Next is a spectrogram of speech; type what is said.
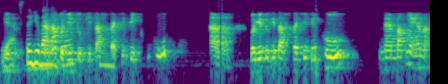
Ya, Gitu. setuju Karena banget ya. begitu kita spesifik who, nah, begitu kita spesifik who, nembaknya enak.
